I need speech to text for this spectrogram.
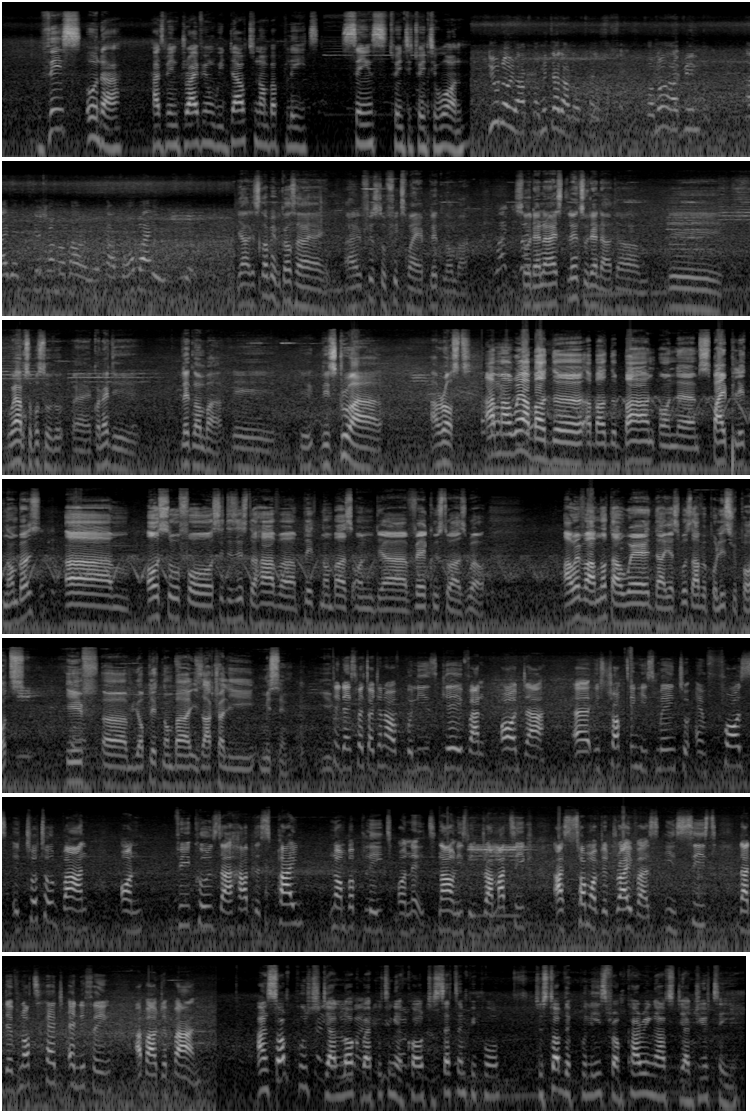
this owner has been driving without number plates since 2021. Do you know you have committed an offense for not having identification number on your car for over a year? Yeah, they stopped me because I, I refused to fix my plate number. So then I explained to them that um, the where I'm supposed to uh, connect the plate number, the, the, the screw are are rust. I'm aware about the about the ban on um, spy plate numbers, um, also for citizens to have uh, plate numbers on their vehicles too as well. However, I'm not aware that you're supposed to have a police report if um, your plate number is actually missing. You the Inspector General of Police gave an order uh, instructing his men to enforce a total ban on vehicles that have the spine number plate on it. Now it's been dramatic as some of the drivers insist that they've not heard anything about the ban. And some pushed their luck by putting a call to certain people to stop the police from carrying out their duty.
